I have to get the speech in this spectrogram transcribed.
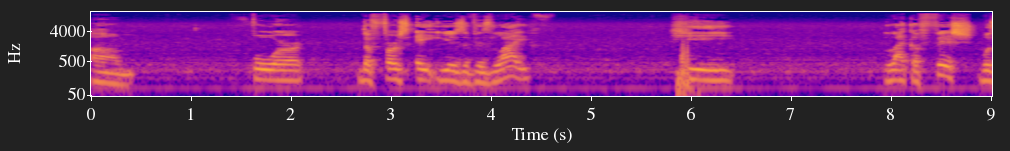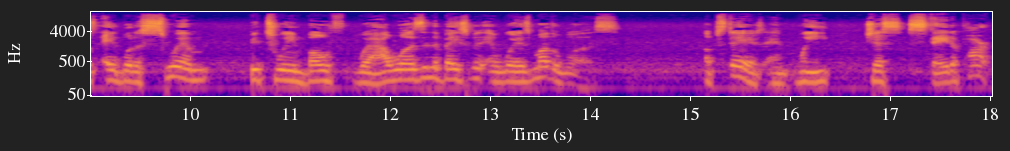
um, for the first eight years of his life, he, like a fish, was able to swim between both where I was in the basement and where his mother was upstairs. And we just stayed apart.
